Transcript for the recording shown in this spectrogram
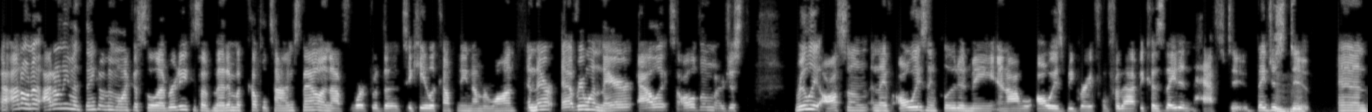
I don't know. I don't even think of him like a celebrity because I've met him a couple times now, and I've worked with the tequila company Number Juan, and they're everyone there, Alex, all of them are just really awesome, and they've always included me, and I will always be grateful for that because they didn't have to, they just Mhm. do. And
